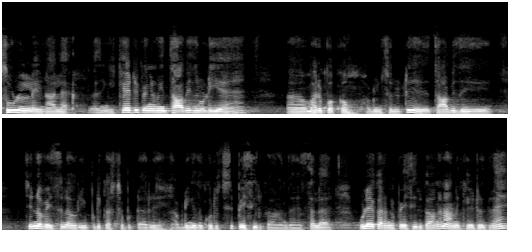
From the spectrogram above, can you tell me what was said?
சூழ்நிலையினால். அது நீங்கள் கேட்டிருப்பீங்க தாவிதனுடைய மறுபக்கம் அப்படின்னு சொல்லிட்டு தாவிது சின்ன வயசில் அவர் எப்படி கஷ்டப்பட்டார் அப்படிங்கிறத குறித்து பேசியிருக்காங்க. அந்த சில ஊழியக்காரங்க பேசியிருக்காங்க நானும் கேட்டிருக்கிறேன்.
